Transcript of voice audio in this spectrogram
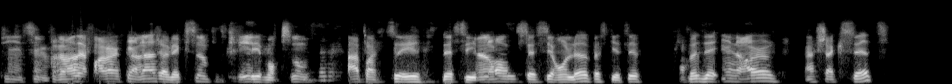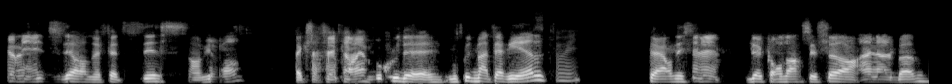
Puis c'est vraiment de faire un collage avec ça pour créer des morceaux à partir de ces longues sessions-là, parce que, tu sais, on faisait une heure à chaque set. Comme il disait, on a fait six environ. Fait que ça fait quand même beaucoup de, beaucoup de matériel. Oui. Puis on essaie de, de condenser ça en un album.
